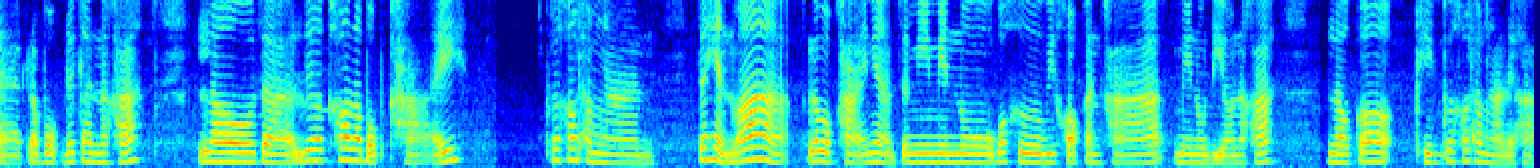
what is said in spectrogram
8 ระบบด้วยกันนะคะ เราจะเลือกเข้าระบบขาย พื่อเข้าทำงาน จะเห็นว่าระบบขายเนี่ยจะมีเมนูก็คือวิเคราะห์การค้าเมนูเดียวนะคะ แล้วก็คลิกเพื่อเข้าทำงานเลยค่ะ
